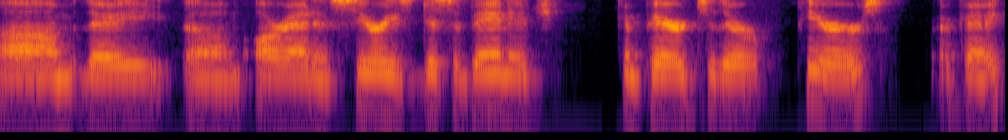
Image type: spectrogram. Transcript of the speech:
um, they um, are at a serious disadvantage compared to their peers. Okay.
